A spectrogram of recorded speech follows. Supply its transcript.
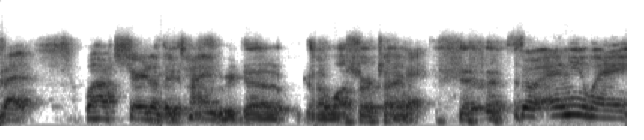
but we'll have to share another yes, time. We gotta gotta watch our time. Okay. so anyway,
